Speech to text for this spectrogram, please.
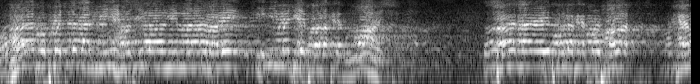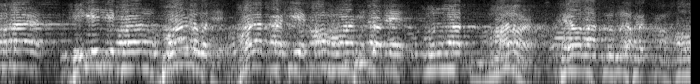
বৰাক উপত্যকাত মিনি হস্পিটেল নিৰ্মাণৰ বাবে ইতিমধ্যে পদক্ষেপ লোৱা হৈছে চৰকাৰৰ এই পদক্ষেপৰ ফলত ক্ষমতাৰ বিকেন্দ্ৰীকৰণ হোৱাৰ লগতে বৰাকবাসীয়ে কম সময়ৰ ভিতৰতে উন্নত মানৰ সেৱা লাভ কৰিবলৈ সক্ষম হ'ব।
